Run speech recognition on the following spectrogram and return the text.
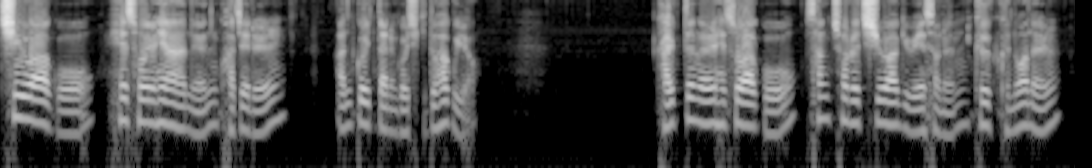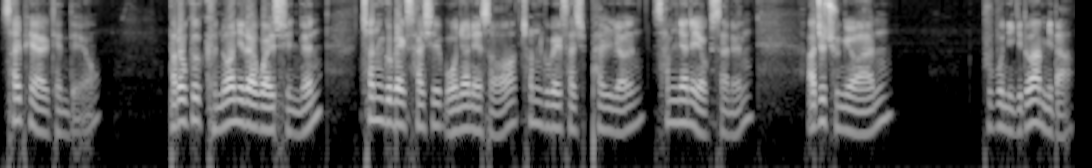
치유하고 해소해야 하는 과제를 안고 있다는 것이기도 하고요. 갈등을 해소하고 상처를 치유하기 위해서는 그 근원을 살펴야 할 텐데요. 바로 그 근원이라고 할 수 있는 1945년에서 1948년 3년의 역사는 아주 중요한 부분이기도 합니다.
